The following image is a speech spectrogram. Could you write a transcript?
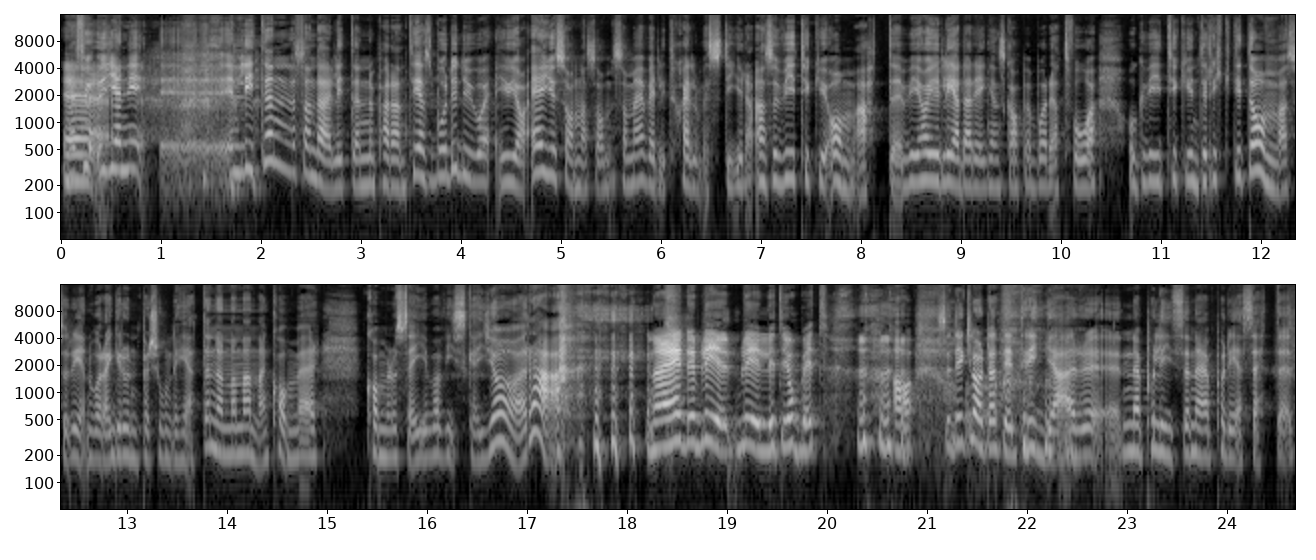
Men för eh. Jenny, eh, en liten sån där liten parentes. Både du och jag är ju sådana som, som är väldigt självstyrande. Alltså vi tycker ju om att, eh, vi har ju ledaregenskaper båda två och vi tycker ju inte riktigt om alltså våra grundpersonligheter när någon annan kommer, kommer och säger vad vi ska göra. Nej, det blir, blir lite jobbigt. ja, så det är klart att det triggar när polisen är på det sättet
